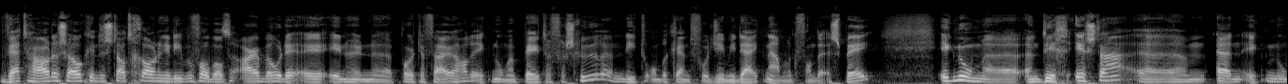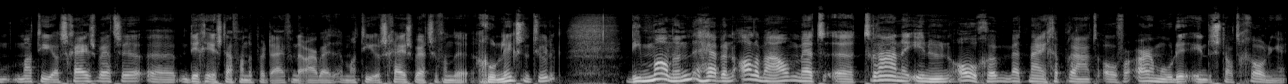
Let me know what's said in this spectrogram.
wethouders ook in de stad Groningen, die bijvoorbeeld armoede in hun portefeuille hadden. Ik noem hem Peter Verschuren, niet onbekend voor Jimmy Dijk, namelijk van de SP. Ik noem uh, een Dig Ista uh, en ik noem Matthias Gijsbertsen, uh, Dig Ista van de Partij van de Arbeid en Matthias Gijsbertsen van de GroenLinks natuurlijk. Die mannen hebben allemaal met uh, tranen in hun ogen met mij gepraat over armoede in de stad Groningen.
